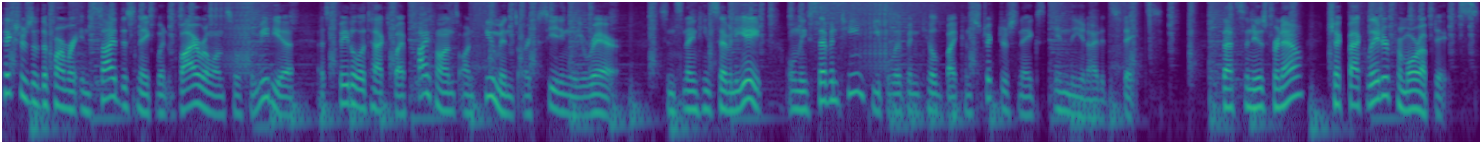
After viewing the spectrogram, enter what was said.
Pictures of the farmer inside the snake went viral on social media, as fatal attacks by pythons on humans are exceedingly rare. Since 1978, only 17 people have been killed by constrictor snakes in the United States. That's the news for now. Check back later for more updates.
